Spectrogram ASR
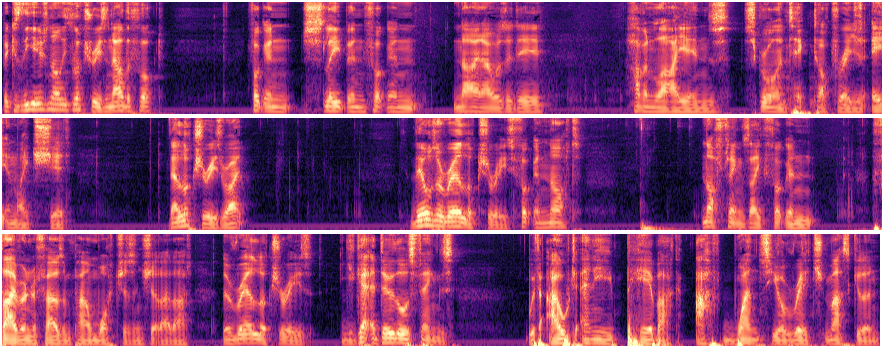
because they're using all these luxuries and now they're fucked. Fucking sleeping, fucking nine hours a day, having lie-ins, scrolling TikTok for ages, eating like shit. They're luxuries, right? Those are real luxuries. Fucking not, not things like fucking five hundred thousand pound watches and shit like that. The real luxuries. You get to do those things without any payback. Once you're rich, masculine,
